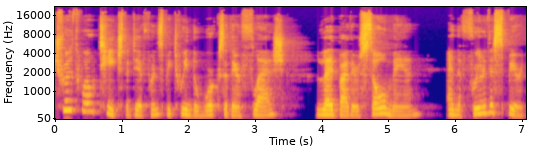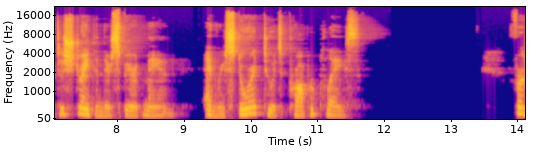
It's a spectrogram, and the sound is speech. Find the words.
Truth will teach the difference between the works of their flesh led by their soul man, and the fruit of the Spirit to strengthen their spirit man and restore it to its proper place. 1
